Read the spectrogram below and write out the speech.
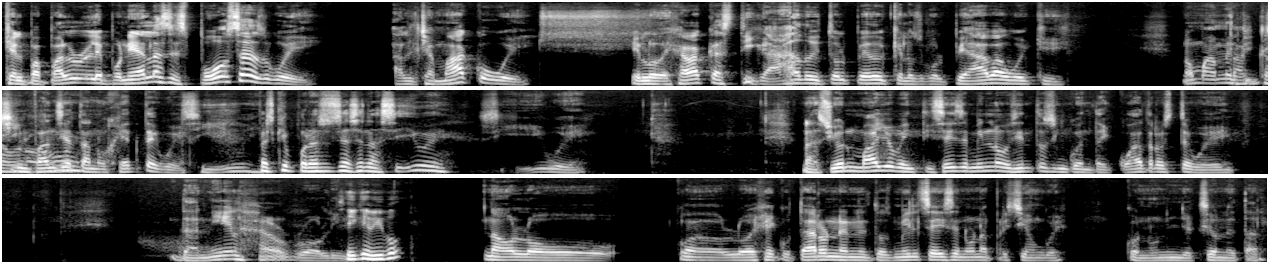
Que el papá le ponía a las esposas, güey. Al chamaco, güey. Y lo dejaba castigado y todo el pedo y que los golpeaba, güey. Que... No mames, pinche cabrón, infancia güey. tan ojete, güey. Sí, güey. Pues que por eso se hacen así, güey. Sí, güey. Nació en mayo 26 de 1954 este güey. Daniel Harold Rowling. ¿Sigue vivo? No, lo, lo ejecutaron en el 2006 en una prisión, güey. Con una inyección letal.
